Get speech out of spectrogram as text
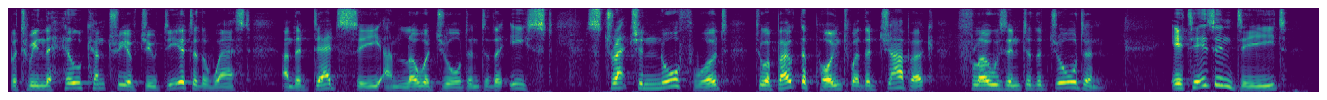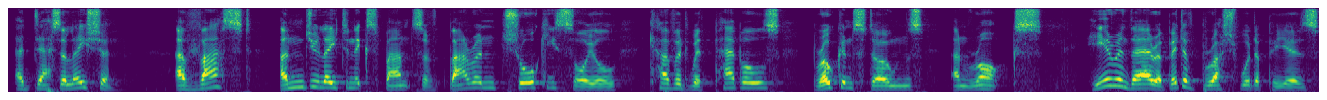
between the hill country of Judea to the west and the Dead Sea and lower Jordan to the east, stretching northward to about the point where the Jabbok flows into the Jordan. It is indeed a desolation, a vast, undulating expanse of barren, chalky soil covered with pebbles, broken stones, and rocks. Here and there, a bit of brushwood appears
